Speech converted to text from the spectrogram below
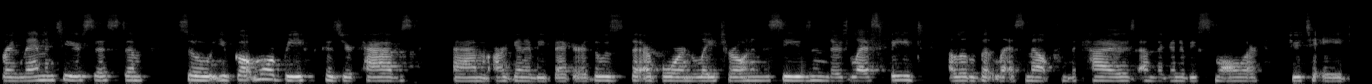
bring them into your system. So you've got more beef because your calves um, are going to be bigger. Those that are born later on in the season, there's less feed, a little bit less milk from the cows, and they're going to be smaller due to age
